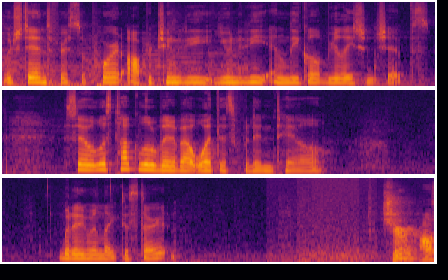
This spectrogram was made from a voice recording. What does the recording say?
which stands for Support, Opportunity, Unity, and Legal Relationships. So let's talk a little bit about what this would entail. Would anyone like to start? Sure, I'll,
